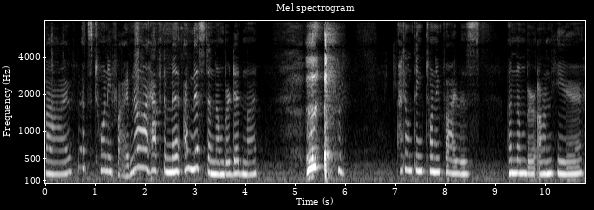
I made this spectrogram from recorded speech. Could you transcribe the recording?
five. That's 25. No, I have to miss. I missed a number, didn't I? I don't think 25 is a number on here.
